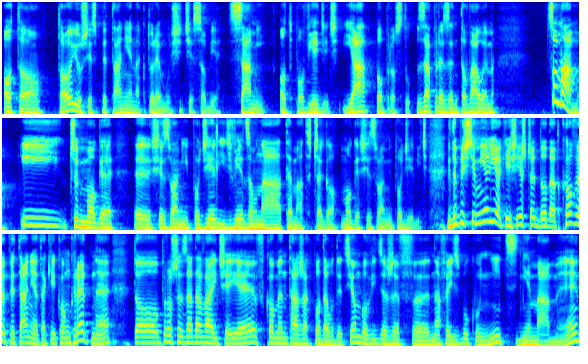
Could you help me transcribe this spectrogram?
o to? To już jest pytanie, na które musicie sobie sami odpowiedzieć. Ja po prostu zaprezentowałem co mam i czym mogę e, się z Wami podzielić, wiedzą na temat czego mogę się z Wami podzielić. Gdybyście mieli jakieś jeszcze dodatkowe pytania, takie konkretne, to proszę zadawajcie je w komentarzach pod audycją, bo widzę, że w, na Facebooku nic nie mamy.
